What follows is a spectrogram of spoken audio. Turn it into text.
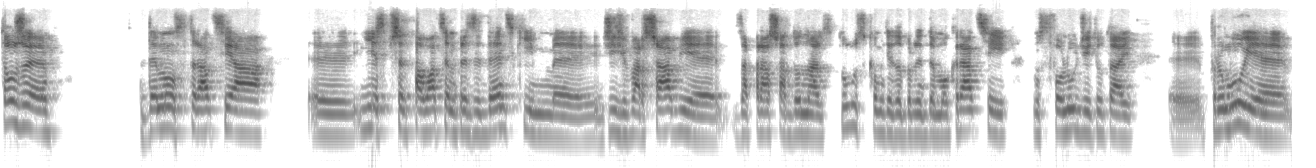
To, że Demonstracja jest przed Pałacem Prezydenckim dziś w Warszawie. Zaprasza Donald Tusk, Komitet Obrony Demokracji. Mnóstwo ludzi tutaj promuje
